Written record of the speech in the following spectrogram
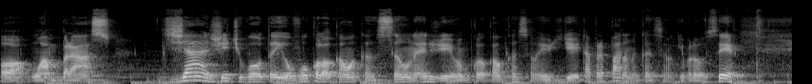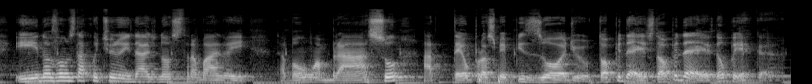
Ó, um abraço. Já a gente volta aí, eu vou colocar uma canção, né, DJ? Vamos colocar uma canção aí. O DJ tá preparando a canção aqui para você. E nós vamos dar continuidade ao nosso trabalho aí, tá bom? Um abraço, até o próximo episódio. Top 10, top 10, não perca!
